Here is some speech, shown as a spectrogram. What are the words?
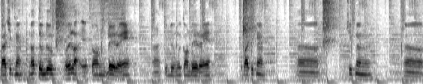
3 chức năng. Nó tương đương với lại con DRE à, tương đương với con DRE có 3 chức năng. À, chức năng à,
